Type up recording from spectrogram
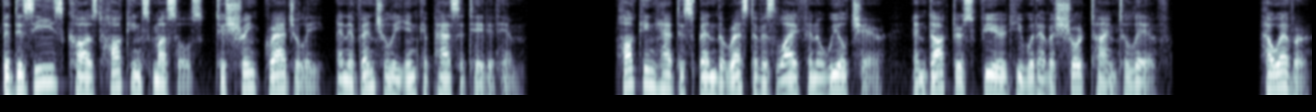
The disease caused Hawking's muscles to shrink gradually and eventually incapacitated him. Hawking had to spend the rest of his life in a wheelchair, and doctors feared he would have a short time to live. However,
